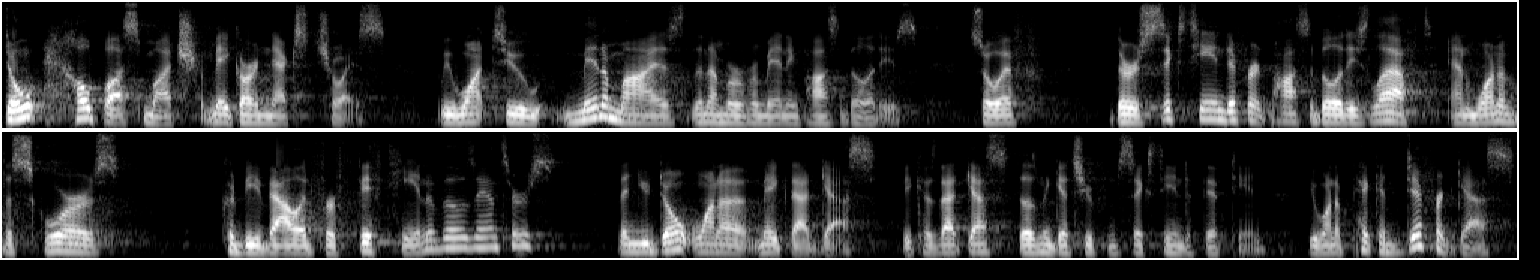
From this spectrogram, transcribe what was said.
don't help us much make our next choice. We want to minimize the number of remaining possibilities. So if there's 16 different possibilities left and one of the scores could be valid for 15 of those answers, then you don't want to make that guess because that guess doesn't get you from 16 to 15. You want to pick a different guess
